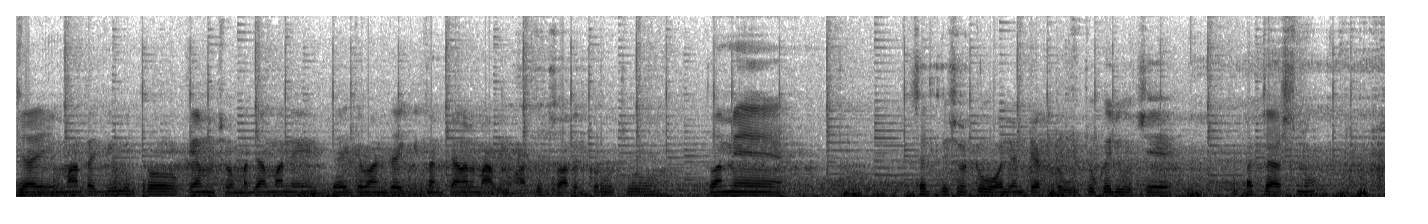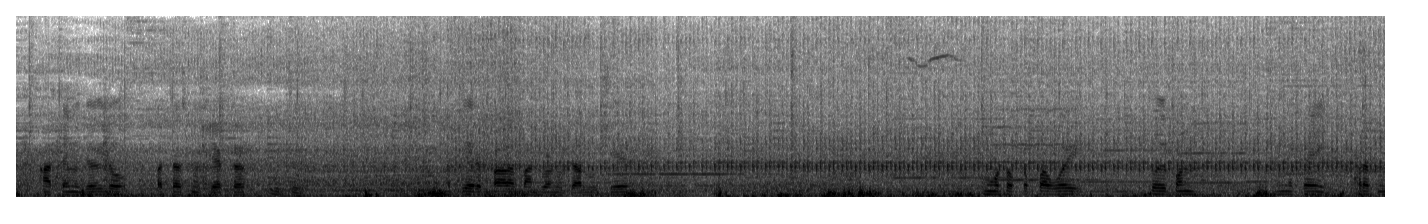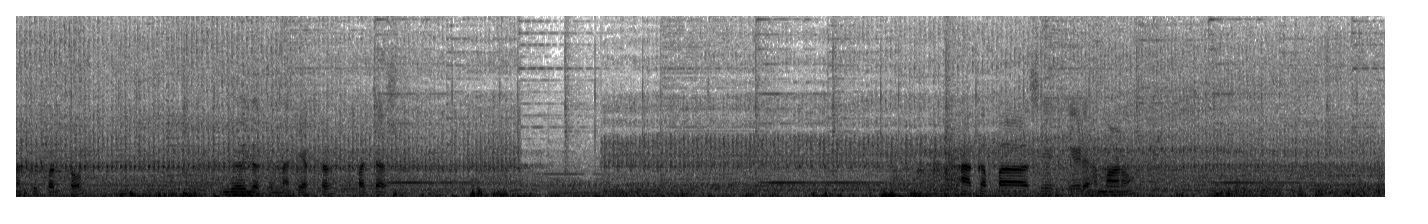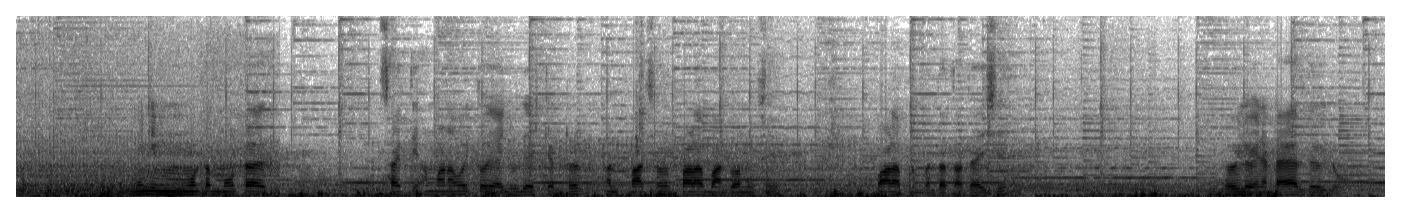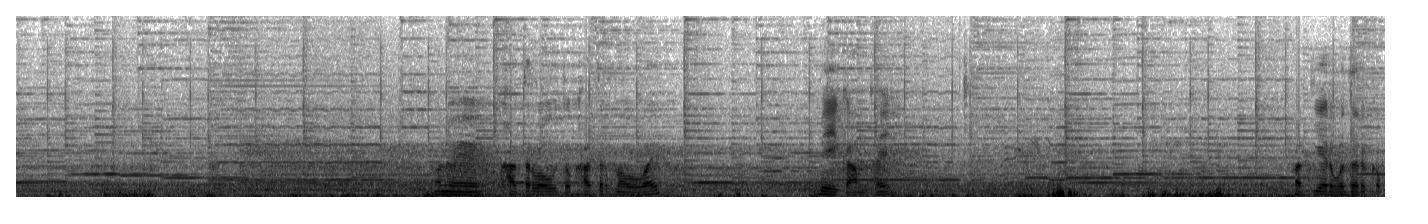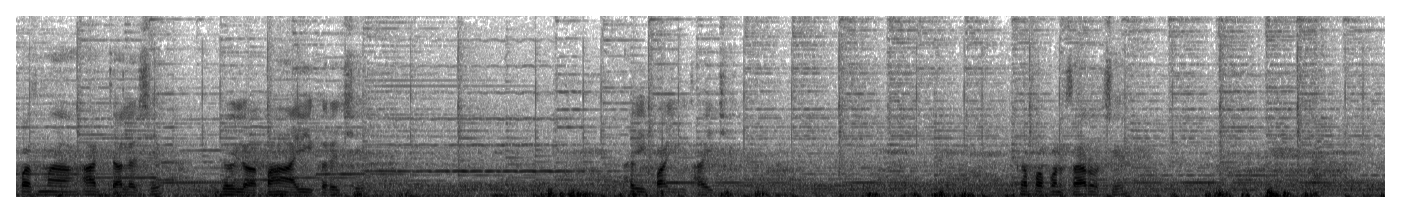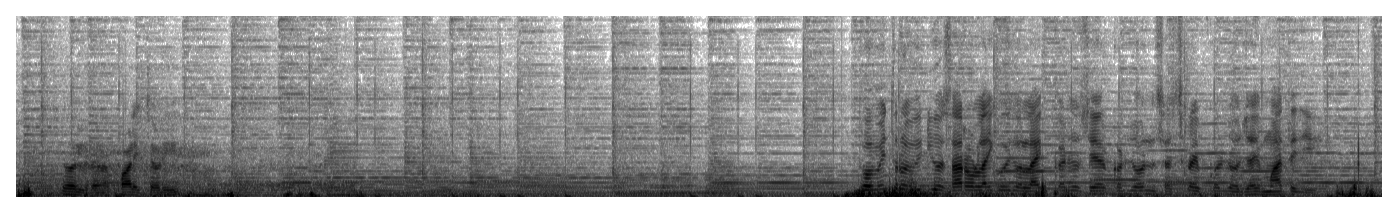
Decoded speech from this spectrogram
જય માતાજી મિત્રો, કેમ છો? મજામાં ને? જય જવાન, જય કિસાન ચેનલમાં આપનું હાર્દિક સ્વાગત કરું છું. તો અમે છત્રીસો ટુ ઓલિયન ટ્રેક્ટર ઊંચું કર્યું છે પચાસનું. આ તમે જોઈ લો, પચાસનું ટ્રેક્ટર ઊંચું. અત્યારે પાળા બાંધવાનું ચાલુ છે. મોટો કપ્પા હોય તોય પણ એને કંઈ ફરક નથી પડતો. જોઈ લો તેમાં ટ્રેક્ટર પચાસ આ કપાસ છે કેળ હમાણો મિનિમમ મોટા મોટા સાહિત્ય હમાણા હોય તો એ દેશ ટ્રેક્ટર અને પાછળ પાળા બાંધવાનું છે પાળા પણ બંધાતા જાય છે જોઈ લો એના ટાયર જોઈ લો અને ખાતર વાવું તો ખાતર પણ વવાય બે કામ થાય. અત્યારે વધારે કપાસમાં આ જ ચાલે છે. જોઈ લો પા આવી કરે છે. આવી પાયું થાય છે. કપા પણ સારો છે. જોઈ લો તમે પાળી ચડી. તો મિત્રો વીડિયો સારો લાગ્યો હોય તો લાઈક કરજો શેર કરજો અને સબસ્ક્રાઈબ કરજો. જય માતાજી.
